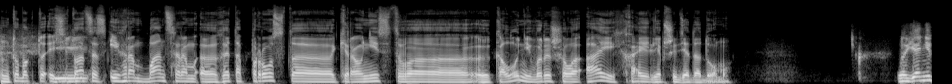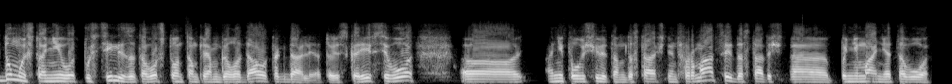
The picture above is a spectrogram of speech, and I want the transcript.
Ну, то бок то, ситуация з іграм банцерам гэта просто кіраўніцтва калоний вырашыла ай хай лепш ідзе дадому но я не думаю что они его отпустили из-за того что он там прям голодал и так далее. То есть скорее всего э, они получили там достаточно информации достаточно понимания того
